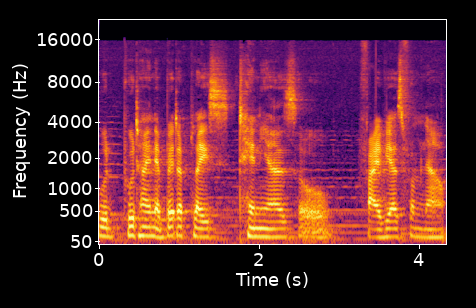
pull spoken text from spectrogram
would put her in a better place 10 years or five years from now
